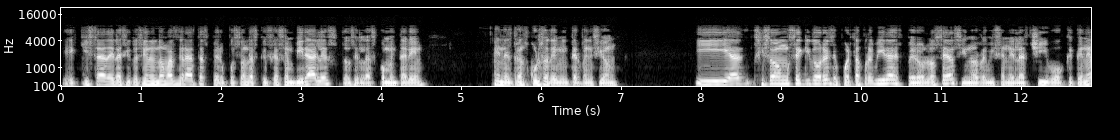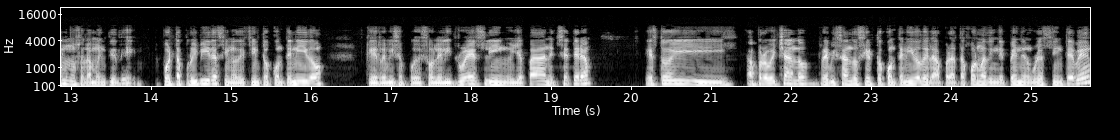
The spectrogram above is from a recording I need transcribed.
eh, quizá de las situaciones no más gratas, pero pues son las que se hacen virales, entonces las comentaré en el transcurso de mi intervención. Y si son seguidores de Puerta Prohibida, espero lo sean, si no revisen el archivo que tenemos, no solamente de Puerta Prohibida, sino de distinto contenido, que revisa pues Sol Elite Wrestling, Japan, etcétera. Estoy aprovechando, revisando cierto contenido de la plataforma de Independent Wrestling TV.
